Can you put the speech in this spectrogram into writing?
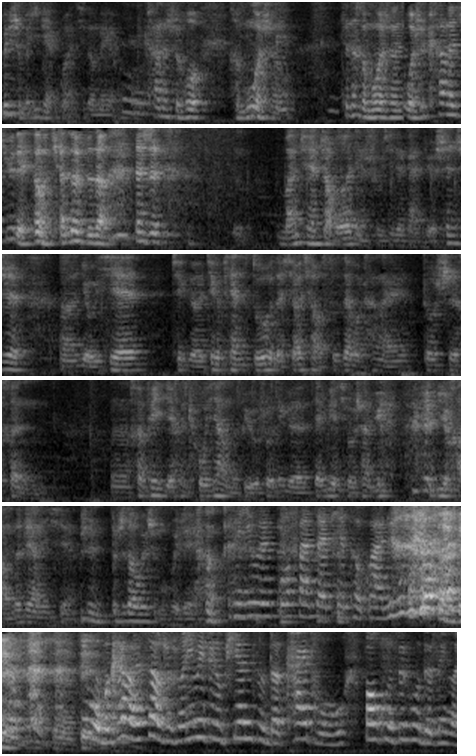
为什么一点关系都没有？看的时候很陌生，真的很陌生。我是看了剧的呀，我全都知道，但是完全找不到一点熟悉的感觉，甚至嗯，有一些这个这个片子独有的小巧思，在我看来都是很。嗯，很费解、很抽象的，比如说那个在月球上宇 宇航的这样一些，是不知道为什么会这样。因为郭帆在片头挂着。对，就我们开玩笑就说，因为这个片子的开头，包括最后的那个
